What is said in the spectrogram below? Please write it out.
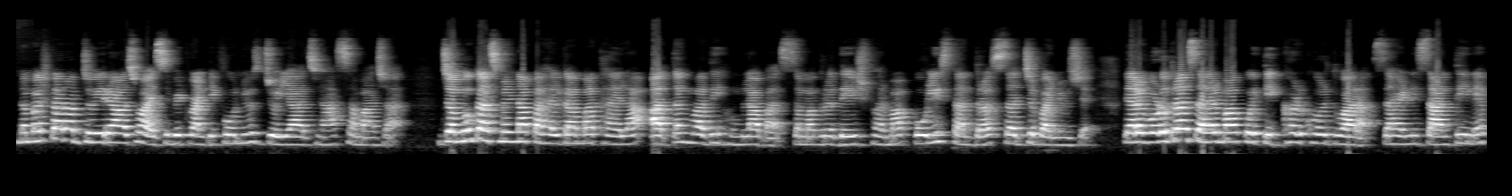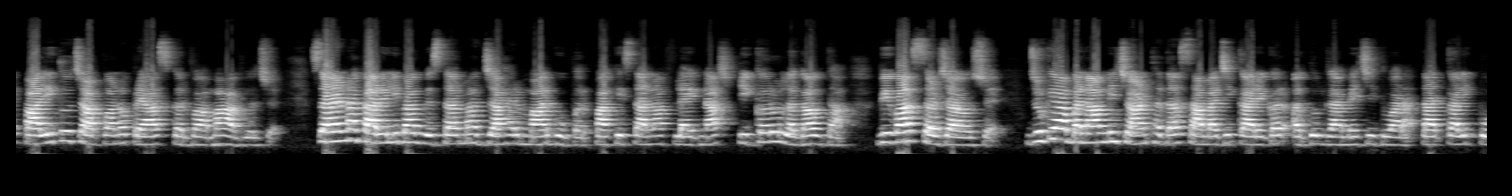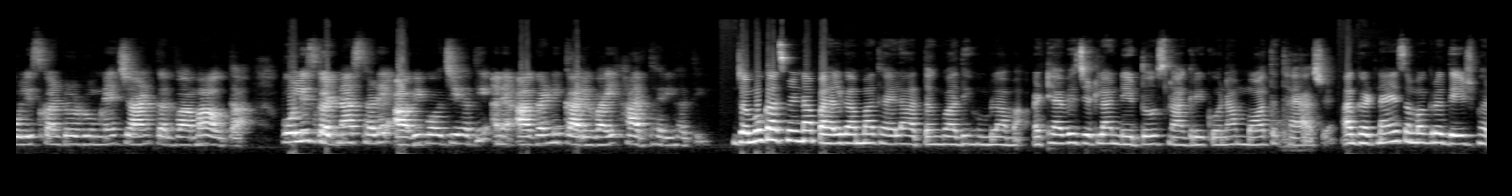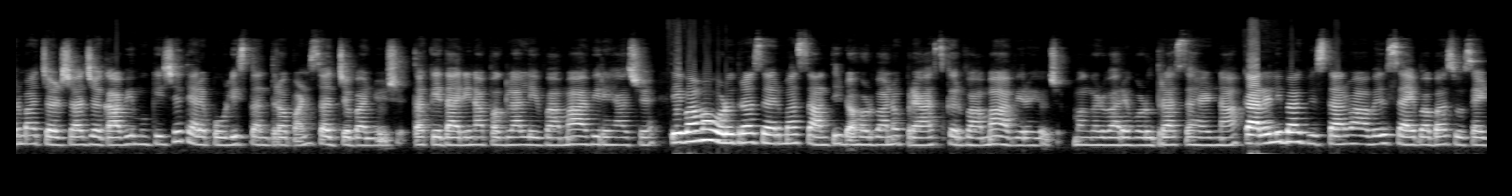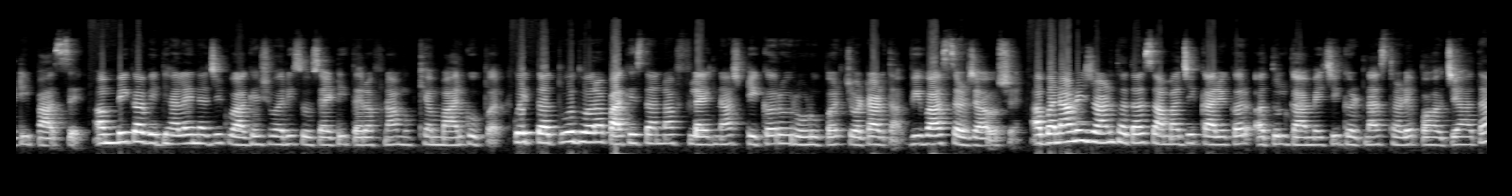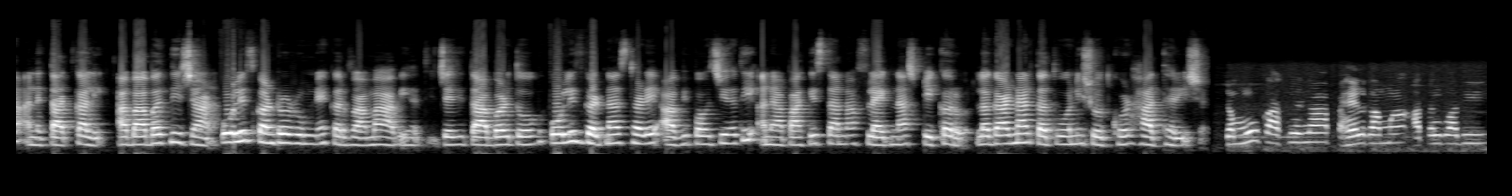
નમસ્કાર, આપ જોઈ રહ્યા છો આઈસીબી ટ્વેન્ટી ફોર ન્યૂઝ. જોઈએ આજના સમાચાર. જમ્મુ કાશ્મીરના પહેલગામમાં થયેલા આતંકવાદી હુમલા બાદ સમગ્ર દેશભરમાં પોલીસ તંત્ર સજ્જ બન્યું છે. ત્યારે વડોદરા શહેરમાં કોઈ તીખડખોર દ્વારા શહેરની શાંતિને પાલીતો ચાપવાનો પ્રયાસ કરવામાં આવ્યો છે. શહેરના કારેલીબાગ વિસ્તારમાં જાહેર માર્ગ ઉપર પાકિસ્તાનના ફ્લેગના સ્ટીકરો લગાવતા વિવાદ સર્જાયો છે. જો કે આ બનાવની જાણ થતા સામાજિક કાર્યકર અતુલ ગામેજી દ્વારા તાત્કાલિક પોલીસ કંટ્રોલ રૂમને જાણ કરવામાં આવતા. પોલીસ ઘટના સ્થળે આવી પહોંચી હતી અને આગળની કાર્યવાહી હાથ ધરી હતી. જમ્મુ કાશ્મીરના પહેલગામમાં થયેલા આતંકવાદી હુમલામાં અઠ્યાવીસ જેટલા નિર્દોષ નાગરિકોના મોત થયા છે. આ ઘટનાએ સમગ્ર દેશભરમાં ચર્ચા જગાવી મૂકી છે ત્યારે પોલીસ તંત્ર પણ સજ્જ બન્યું છે. તકેદારીના પગલાં લેવામાં આવી રહ્યા છે. તેવામાં વડોદરા શહેરમાં શાંતિ ડહોળવાનો પ્રયાસ કરવામાં આવી રહ્યો છે. મંગળવારે વડોદરા શહેરના કારેલીબાગ વિસ્તારમાં આવેલ સાઈબાબા સોસાયટી પાસે અંબિકા વિદ્યાલય નજીક વાઘેશ્વરી સોસાયટી તરફના મુખ્ય માર્ગ ઉપર કોઈ તત્વો દ્વારા પાકિસ્તાનના ફ્લેગના સ્ટીકરો રોડ ઉપર ચોંટાડતા વિવાદ સર્જાયો છે. આ બનાવની જાણ થતા સામાજિક કાર્યકર અતુલ ગામેજી ઘટના સ્થળે પહોંચ્યા હતા અને તાત્કાલિક આ બાબતની જાણ પોલીસ કંટ્રોલ રૂમને કરવામાં આવી હતી, જેથી તાબડતોબ પોલીસ ઘટના સ્થળે આવી પહોંચી હતી અને આ પાકિસ્તાનના ફ્લેગના સ્ટીકરો લગાડનાર તત્વોની શોધખોળ હાથ ધરી છે. જમ્મુ કાશ્મીરના પહેલગામમાં આતંકવાદી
